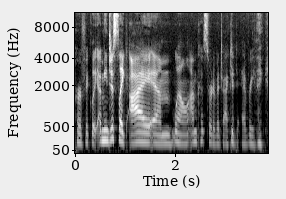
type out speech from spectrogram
perfectly. I mean, just like I am. Well, I'm sort of attracted to everything.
